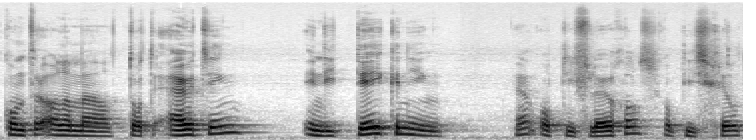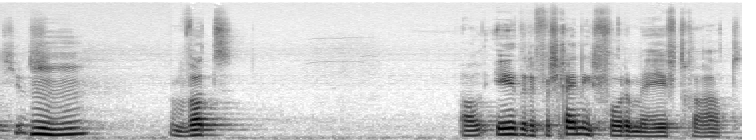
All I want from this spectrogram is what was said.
komt er allemaal tot uiting in die tekening hè, op die vleugels, op die schildjes? Mm wat al eerdere verschijningsvormen heeft gehad.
